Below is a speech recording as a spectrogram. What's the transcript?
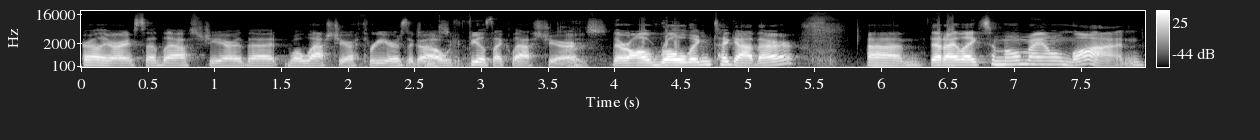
earlier. I said last year that well, last year, three years ago, it feels like last year. does. They're all rolling together. Um, that I like to mow my own lawn,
